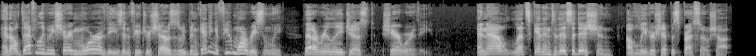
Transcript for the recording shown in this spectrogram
and I'll definitely be sharing more of these in future shows as we've been getting a few more recently that are really just share worthy. And now let's get into this edition of Leadership Espresso Shot.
